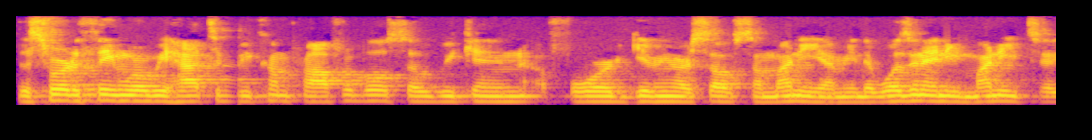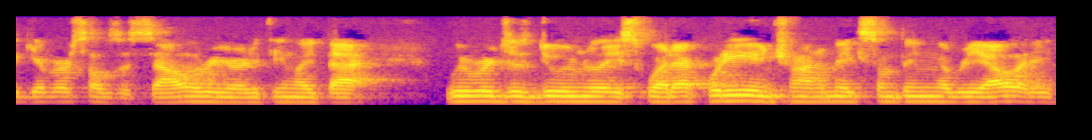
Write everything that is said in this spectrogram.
the sort of thing where we had to become profitable so we can afford giving ourselves some money. I mean, there wasn't any money to give ourselves a salary or anything like that. We were just doing really sweat equity and trying to make something a reality.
